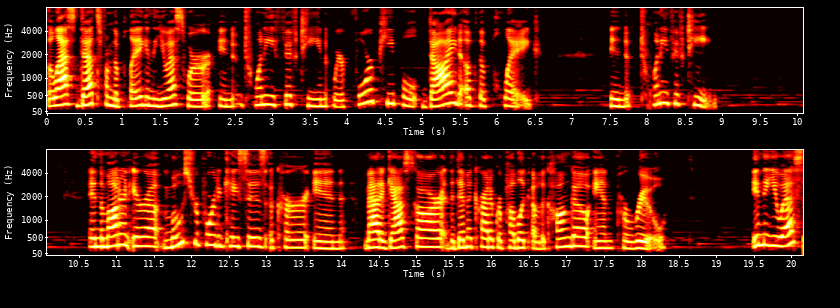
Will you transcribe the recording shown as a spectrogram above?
The last deaths from the plague in the US were in 2015, where four people died of the plague in 2015. In the modern era, most reported cases occur in Madagascar, the Democratic Republic of the Congo, and Peru. In the US,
